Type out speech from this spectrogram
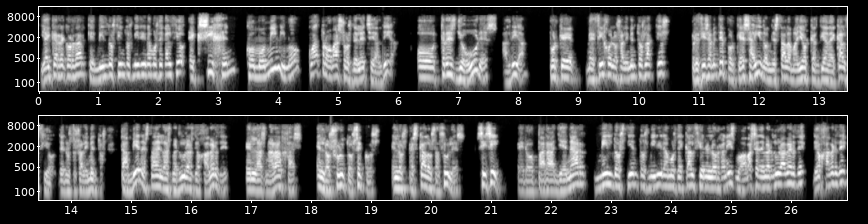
y hay que recordar que 1200 miligramos de calcio exigen como mínimo cuatro vasos de leche al día o tres yogures al día, porque me fijo en los alimentos lácteos precisamente porque es ahí donde está la mayor cantidad de calcio de nuestros alimentos. También está en las verduras de hoja verde, en las naranjas, en los frutos secos, en los pescados azules. Sí, sí, pero para llenar 1.200 miligramos de calcio en el organismo a base de verdura verde, de hoja verde,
